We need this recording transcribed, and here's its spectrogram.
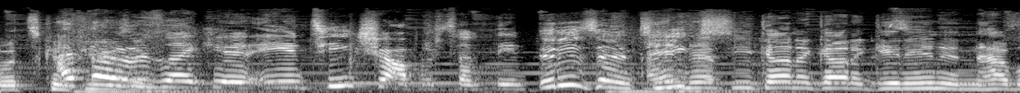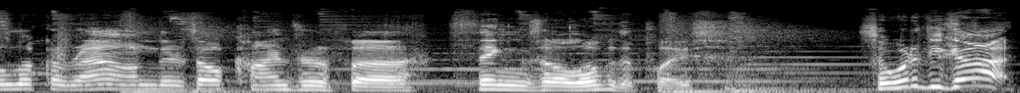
What's I thought it was like an antique shop or something. It is antiques. You kind of got to get in and have a look around. There's all kinds of uh, things all over the place. So what have you got?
